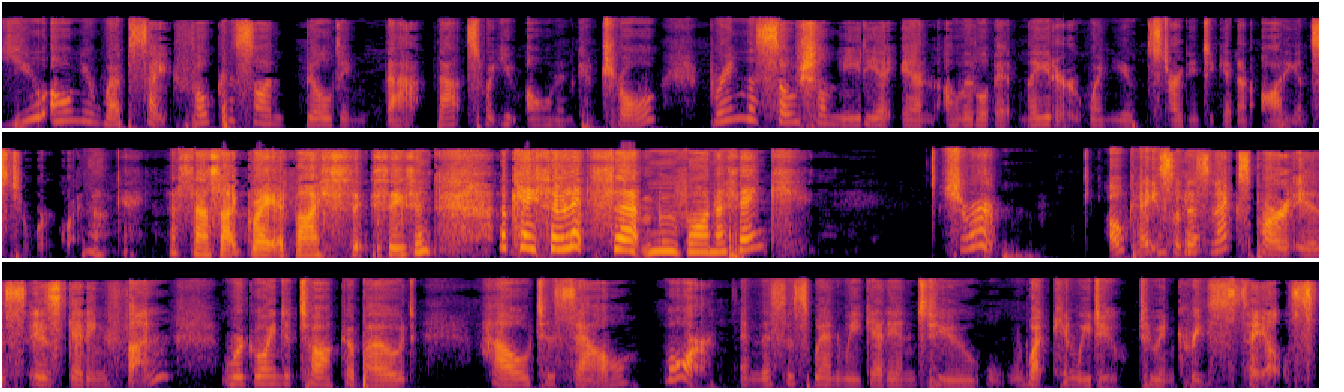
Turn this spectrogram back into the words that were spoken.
you own your website. Focus on building that. That's what you own and control. Bring the social media in a little bit later when you're starting to get an audience to work with. Okay, that sounds like great advice, Susan. Okay, so let's uh, move on, I think. Sure. Okay, so this next part is, is getting fun. We're going to talk about how to sell more. And this is when we get into what can we do to increase sales.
